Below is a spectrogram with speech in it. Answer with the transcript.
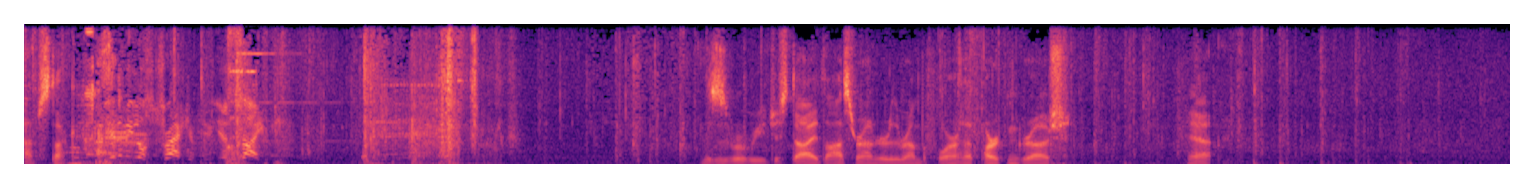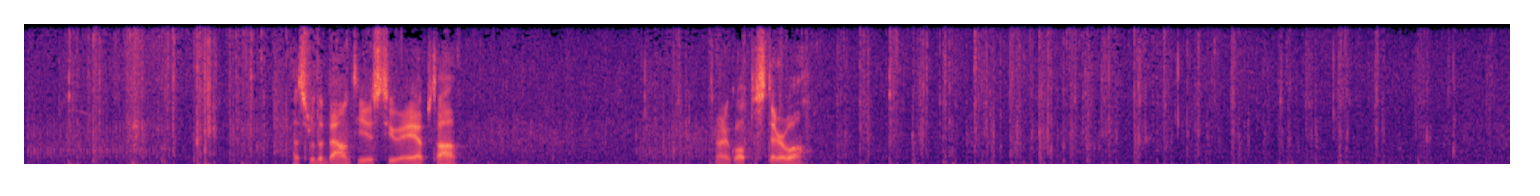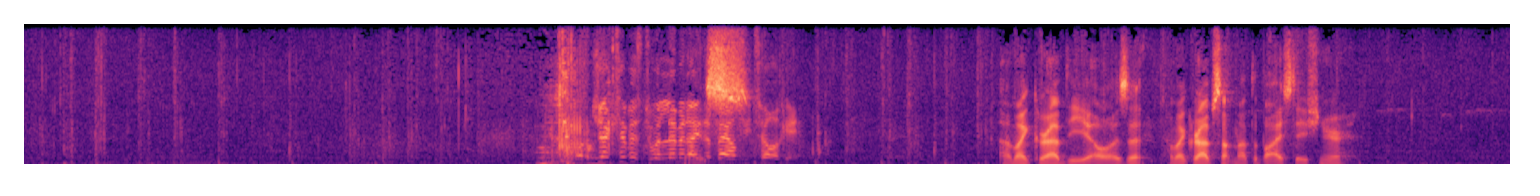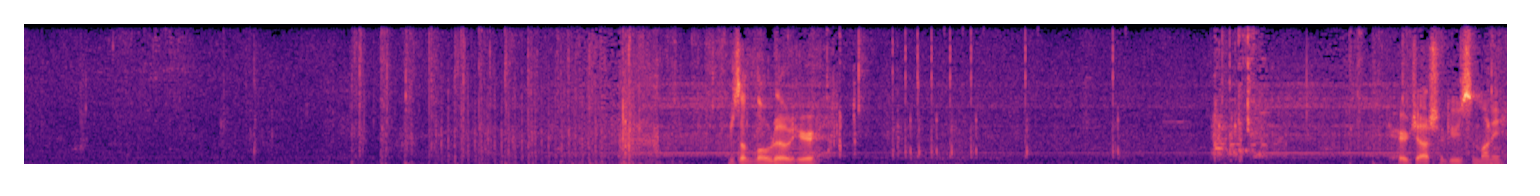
I'm stuck. The enemy lost track of you. You're safe. This is where we just died last round or the round before, that parking garage. Yeah. That's where the bounty is too, eh, up top? You wanna go up the stairwell? Objective is to eliminate Nice. the bounty target. I might grab the, oh, is it? I might grab something at the buy station here. There's a loadout here. Here, Josh, I'll give you some money.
